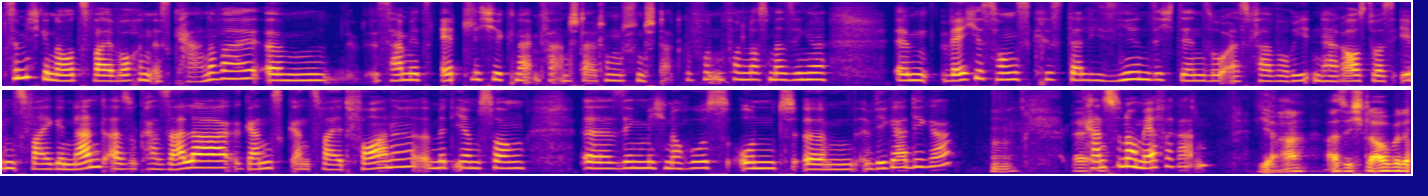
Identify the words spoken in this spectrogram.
ziemlich genau zwei Wochen ist Karneval. Ähm, es haben jetzt etliche Kneipenveranstaltungen schon stattgefunden von Los Masinge. Ähm, welche Songs kristallisieren sich denn so als Favoriten heraus? Du hast eben zwei genannt, also Casalla ganz, ganz weit vorne mit ihrem Song äh, Sing mich noch Hus und ähm, Vega Digga. Hm. Äh, Kannst du noch mehr verraten? Ja, also ich glaube,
